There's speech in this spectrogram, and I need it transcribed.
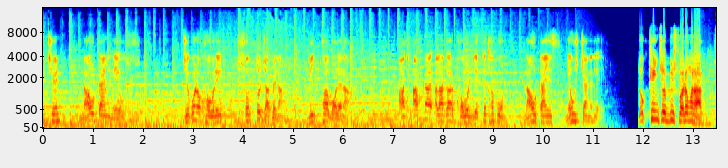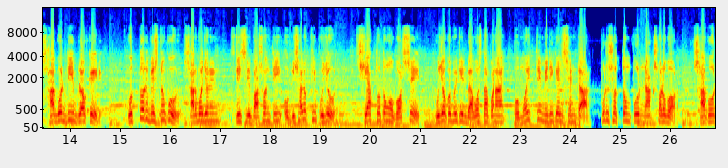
দেখছেন নাও টাইম নিউজ। যে কোনো খবরের সত্য চাপে না, মিথ্যা বলে না। আজ আপনার এলাকার খবর দেখতে থাকুন নাও টাইমস নিউজ চ্যানেলে। দক্ষিণ চব্বিশ পরগনার সাগরদ্বীপ ব্লকের উত্তর বিষ্ণুপুর সার্বজনীন শ্রী শ্রী বাসন্তী ও বিশালক্ষী পুজোর ছিয়াত্তরতম বর্ষের পুজো কমিটির ব্যবস্থাপনায় ও মৈত্রী মেডিকেল সেন্টার পুরুষোত্তমপুর নাগ সরোবর, সাগর,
